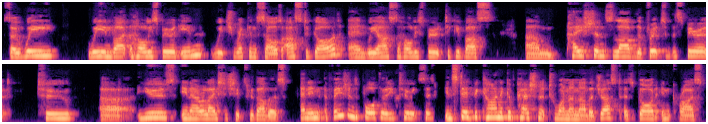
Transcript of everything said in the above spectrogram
So we we invite the Holy Spirit in, which reconciles us to God, and we ask the Holy Spirit to give us um, patience, love, the fruits of the spirit to uh, use in our relationships with others. And in Ephesians 4:32 it says, "Instead be kind and compassionate to one another, just as God in Christ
